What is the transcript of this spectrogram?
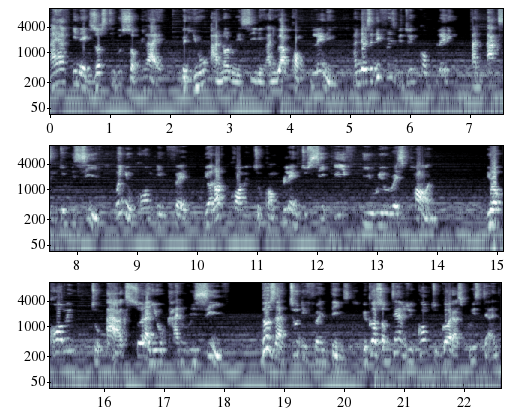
i have inexhaustible supply but you are not receiving and you are complaining and there's a difference between complaining and asking to receive when you come in faith you are not coming to complain to see if he will respond You're coming to ask so that you can receive. Those are two different things because sometimes we come to God as Christians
